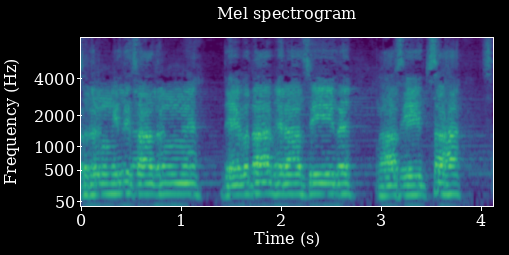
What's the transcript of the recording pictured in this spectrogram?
सदृङ् देवताभिरासीत्, आसीत् सः, स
